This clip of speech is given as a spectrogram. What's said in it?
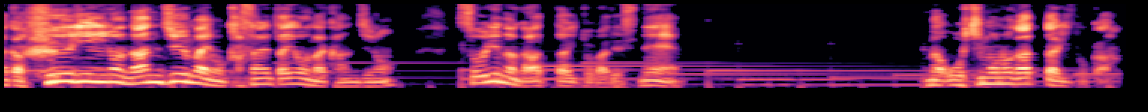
なんか風鈴を何十枚も重ねたような感じの、そういうのがあったりとかですね、まあ、置物があったりとか、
